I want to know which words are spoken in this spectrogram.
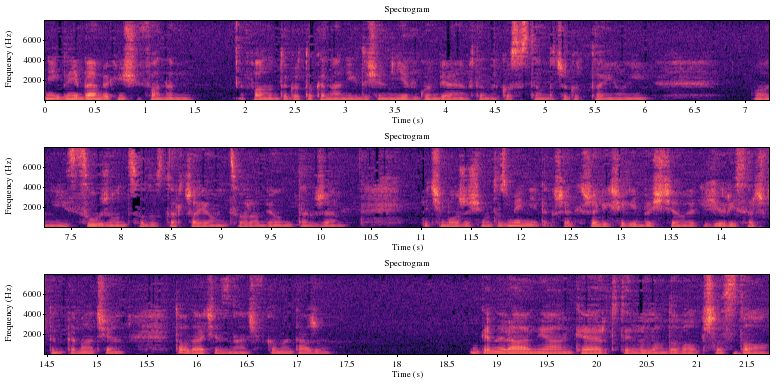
nigdy nie byłem jakimś fanem fanem tego tokena, nigdy się nie wgłębiałem w ten ekosystem, dlaczego tutaj oni, oni służą, co dostarczają i co robią, także być może się to zmieni. Także jeżeli chcielibyście jakiś research w tym temacie, to dajcie znać w komentarzu. Generalnie Anker tutaj wylądował przez to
